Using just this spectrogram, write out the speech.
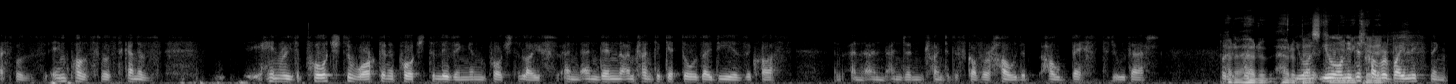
I suppose impulse was to kind of Henry's approach to work and approach to living and approach to life and, and then I'm trying to get those ideas across and, and, and, and then trying to discover how the how best to do that. How to- how to- how to you, best you only discover it. by listening.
